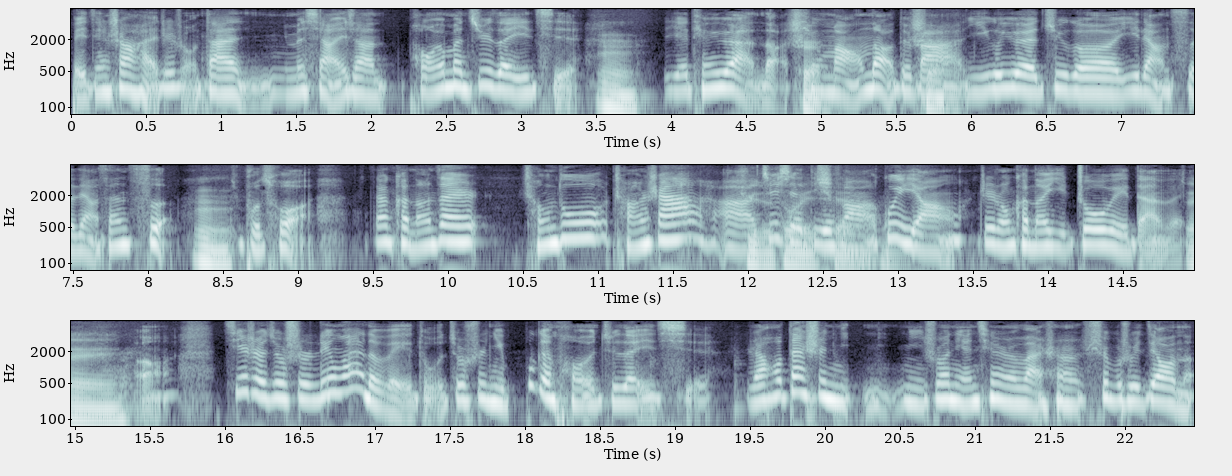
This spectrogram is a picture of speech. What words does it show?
北京、上海这种，大家你们想一想，朋友们聚在一起，嗯，也挺远的，挺忙的，对吧？一个月聚个一两次、两三次，嗯，就不错。但可能在成都、长沙啊这些地方，贵阳这种，可能以周为单位。对，嗯，接着就是另外的维度，就是你不跟朋友聚在一起。然后，但是你你你说年轻人晚上睡不睡觉呢？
